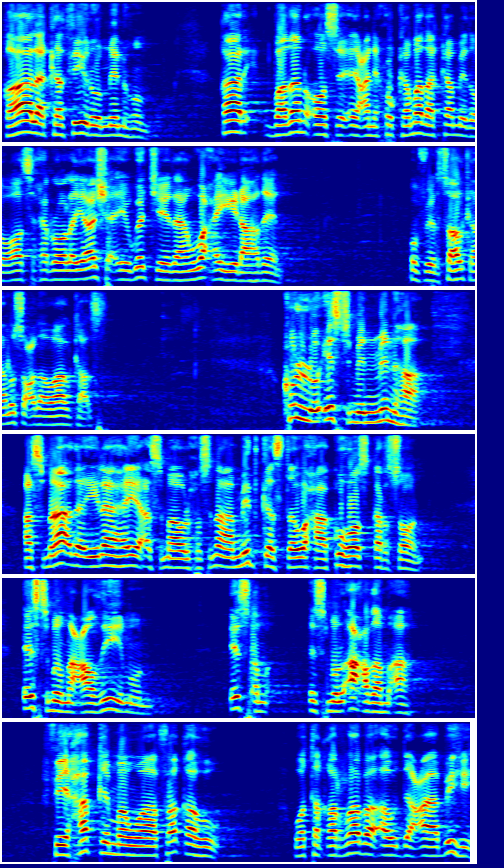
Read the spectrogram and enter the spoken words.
qaala kaiiru minhum qaar badan oo yacni xukamada ka mida oo sixiroolayaasha ay uga jeedaan waxay yidhaahdeen. U fiirso halkaan u socdaa halkaas. Kullu ismin minha asmaa'da ilaahay ee asmaa'ulxusnaa mid kasta waxaa ku hoos qarsoon. Ismun cadiimun. Ism ismulacdam ah. Fii xaqi man waafaqahu wa taqaraba aw dacaa bihi.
